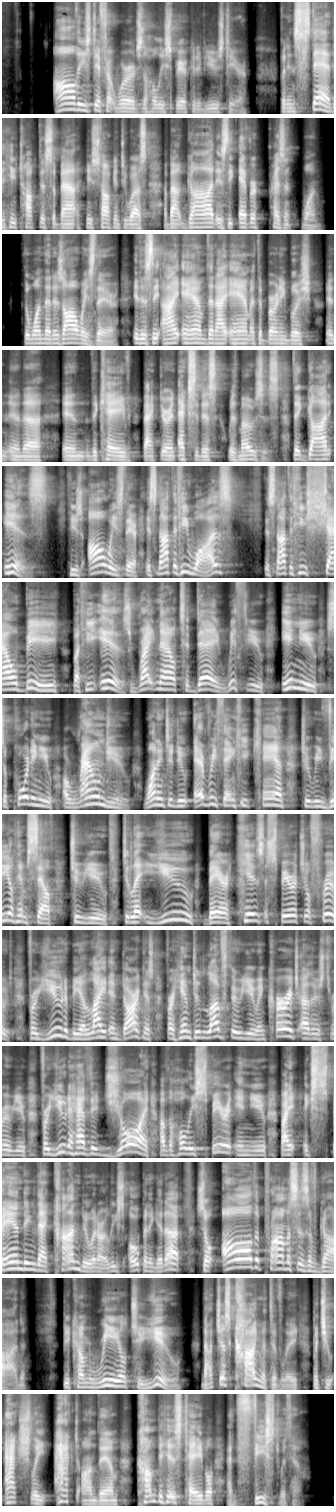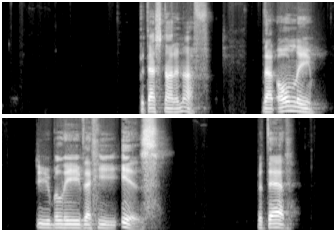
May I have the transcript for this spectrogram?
all these different words the Holy Spirit could have used here. But instead, he talked us about, he's talking to us about God is the ever present one the one that is always there. It is the I am that I am at the burning bush in, in, uh, in the cave back during Exodus with Moses. That God is. He's always there. It's not that He was, it's not that He shall be, but He is right now, today, with you, in you, supporting you, around you, wanting to do everything He can to reveal Himself to you, to let you bear His spiritual fruit, for you to be a light in darkness, for Him to love through you, encourage others through you, for you to have the joy of the Holy Spirit in you by expanding that conduit, or at least opening it up, so all the promises of God become real to you, not just cognitively, but you actually act on them, come to his table, and feast with him. But that's not enough. Not only do you believe that he is, but that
